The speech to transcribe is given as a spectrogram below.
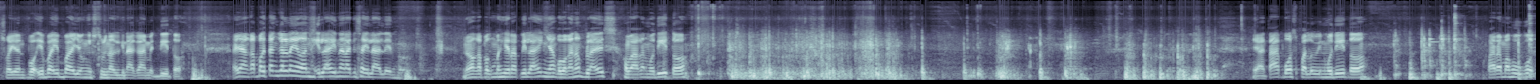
So, yun po. Iba-iba yung screw na ginagamit dito. Ayan, kapag tanggal na yon, ilahin na natin sa ilalim. No, kapag mahirap ilahin yan, kuha ka ng pliers, hawakan mo dito. Ayan, tapos paluin mo dito para mahugot.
